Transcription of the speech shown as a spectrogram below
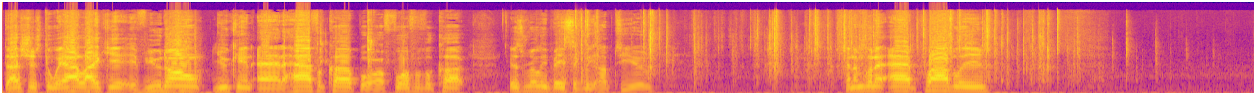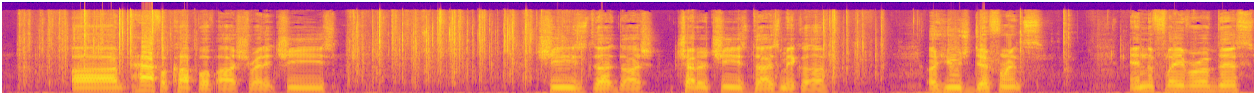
that's just the way I like it. If you don't, you can add a half a cup or a fourth of a cup. It's really basically up to you. And I'm going to add probably uh, half a cup of uh, shredded cheese. Cheese, the, the cheddar cheese does make a a huge difference in the flavor of this.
